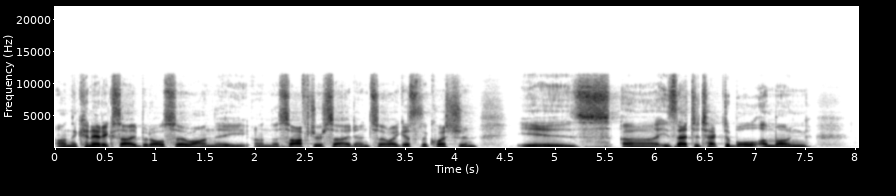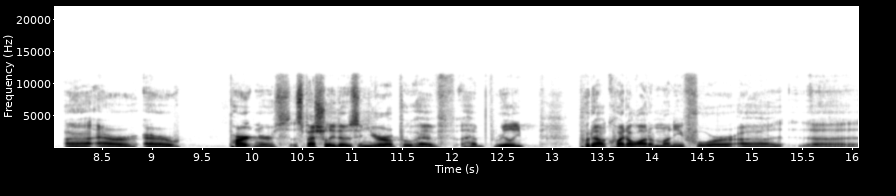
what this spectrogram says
on the kinetic side, but also on the on the softer side. And so I guess the question is: uh, Is that detectable among uh, our our partners, especially those in Europe who have have really put out quite a lot of money for uh, uh,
